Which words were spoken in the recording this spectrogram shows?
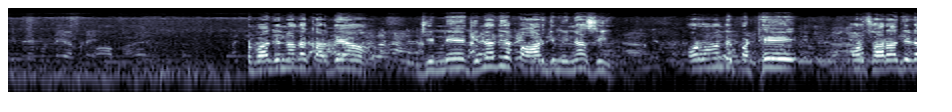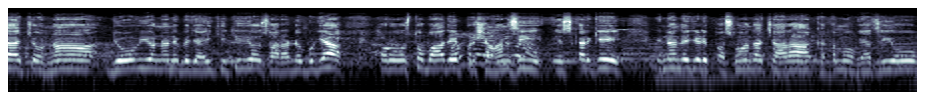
ਕਿੱਥੇ ਮੁੰਡੇ ਆਪਣੇ ਬਾਅਦ ਇਹਨਾਂ ਦਾ ਕਰਦੇ ਆ ਜਿੰਨੇ ਜਿਨ੍ਹਾਂ ਦੀਆਂ ਪਾਰ ਜ਼ਮੀਨਾਂ ਸੀ ਔਰ ਉਹਨਾਂ ਦੇ ਪੱਠੇ ਔਰ ਸਾਰਾ ਜਿਹੜਾ ਝੋਨਾ, ਜੋ ਵੀ ਉਹਨਾਂ ਨੇ ਬਿਜਾਈ ਕੀਤੀ ਸੀ, ਉਹ ਸਾਰਾ ਡੁੱਬ ਗਿਆ। ਔਰ ਉਸ ਤੋਂ ਬਾਅਦ ਇਹ ਪਰੇਸ਼ਾਨ ਸੀ। ਇਸ ਕਰਕੇ ਇਹਨਾਂ ਦੇ ਜਿਹੜੇ ਪਸ਼ੂਆਂ ਦਾ ਚਾਰਾ ਖਤਮ ਹੋ ਗਿਆ ਸੀ। ਉਹ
